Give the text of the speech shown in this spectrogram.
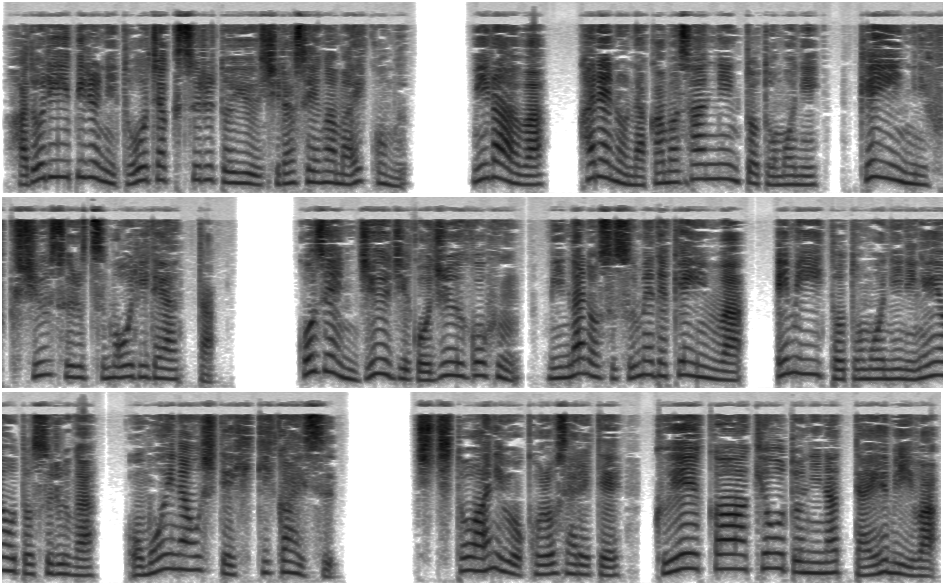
ハドリービルに到着するという知らせが舞い込む。ミラーは彼の仲間3人と共にケインに復讐するつもりであった。午前10時55分、みんなの勧めでケインはエミーと共に逃げようとするが、思い直して引き返す。父と兄を殺されて、クエーカー京都になったエミーは、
